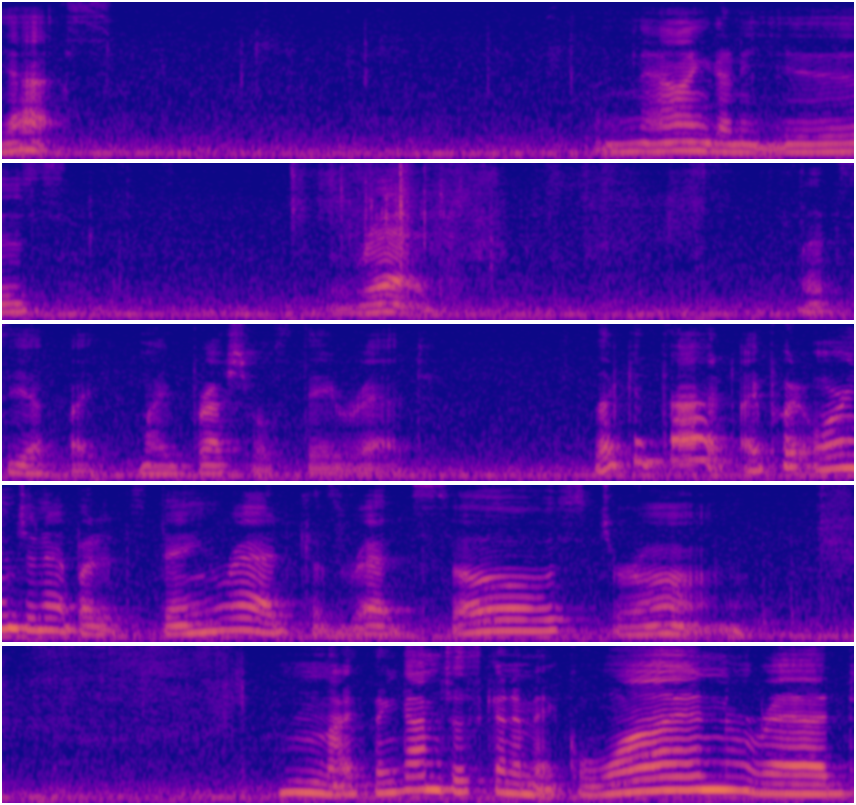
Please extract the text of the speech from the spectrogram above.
Yes. And now I'm going to use red. Let's see if I, my brush will stay red. Look at that. I put orange in it, but it's staying red because red's so strong. Hmm, I think I'm just going to make one red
